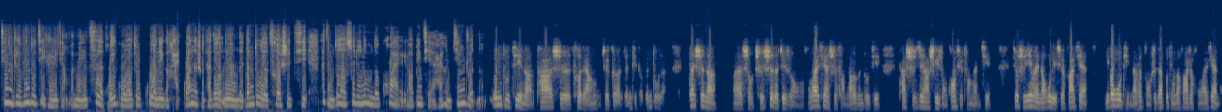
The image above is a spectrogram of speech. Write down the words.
先从这个温度计开始讲吧。每一次回国就过那个海关的时候，它都有那样的温度的测试器，它怎么做到速度那么的快，然后并且还很精准呢？温度计呢，它是测量这个人体的温度的，但是呢，呃，手持式的这种红外线式扫描的温度计，它实际上是一种光学传感器，就是因为呢，物理学发现。一个物体呢，它总是在不停的发射红外线的。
